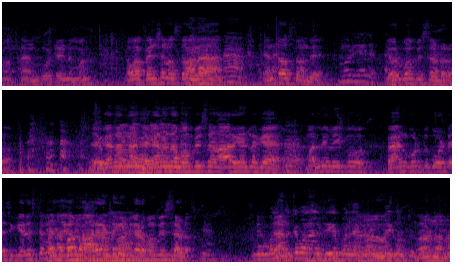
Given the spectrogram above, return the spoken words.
మా ఫ్యాన్ కొట్టేయండి అమ్మా అవ్వ పెన్షన్ వస్తుందా ఎంత వస్తుంది ఎవరు పంపిస్తుంటారు జగన్ అన్న జగన్ అన్న పంపిస్తున్నాడు ఆరు గంటలకే మళ్ళీ మీకు ఫ్యాన్ గుర్తు కొట్టేసి గెలిస్తే మళ్ళీ ఆరు గంటలకి ఇంటికాడ పంపిస్తాడు అన్నా.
